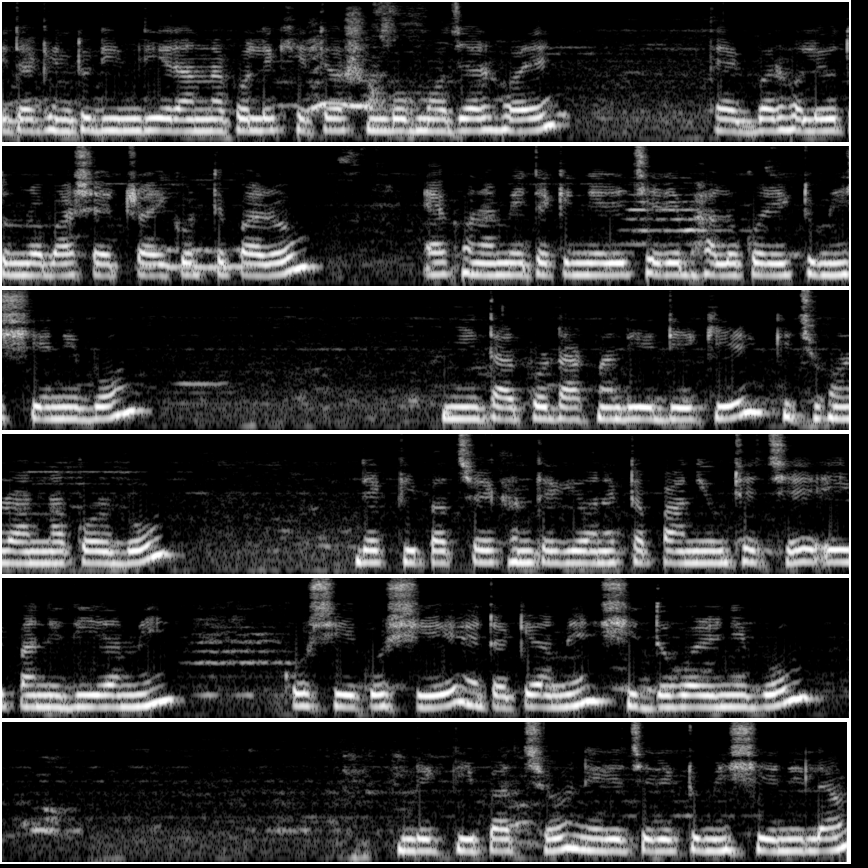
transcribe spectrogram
এটা কিন্তু ডিম দিয়ে রান্না করলে খেতে অসম্ভব মজার হয়। তো একবার হলেও তোমরা বাসায় ট্রাই করতে পারো। এখন আমি এটাকে নেড়ে ছেড়ে ভালো করে একটু মিশিয়ে নিব। নিয়ে তারপর ডাকনা দিয়ে ডেকে কিছুক্ষণ রান্না করব। দেখতেই পাচ্ছ এখান থেকে অনেকটা পানি উঠেছে। এই পানি দিয়ে আমি কষিয়ে কষিয়ে এটাকে আমি সিদ্ধ করে নেব। দেখতেই পাচ্ছ নেড়ে চেড়ে একটু মিশিয়ে নিলাম।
